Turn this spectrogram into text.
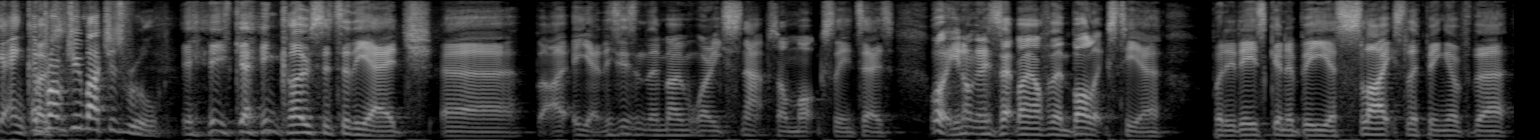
getting closer. Impromptu matches rule. He's getting closer to the edge. Uh, but I, yeah, this isn't the moment where he snaps on Moxley and says, "Well, you're not going to set my offer then bollocks to you." But it is going to be a slight slipping of the.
